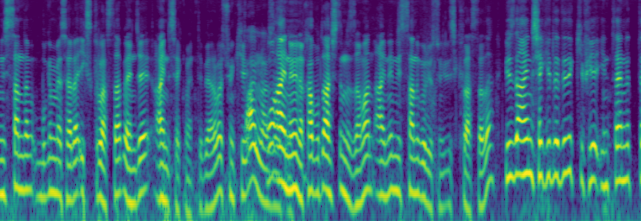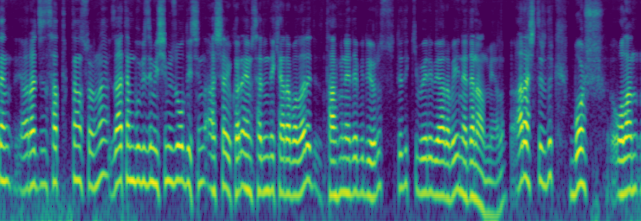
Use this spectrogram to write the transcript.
Nissan'da bugün mesela X Class'ta bence aynı segmentte bir araba. Çünkü Aynılar o zaten. aynı öyle. Kaputu açtığınız zaman aynı Nissan'ı görüyorsunuz X Class'ta da. Biz de aynı şekilde dedik ki internetten aracı sattıktan sonra zaten bu bizim işimiz olduğu için aşağı yukarı emsalindeki arabaları tahmin edebiliyoruz. Dedik ki böyle bir arabayı neden almayalım? Araştırdık. Boş olan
